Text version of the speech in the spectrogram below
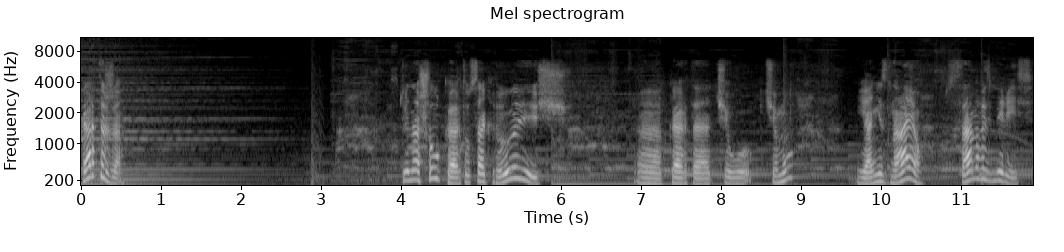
Карта же? Ты нашел карту сокровищ. Э, карта чего? К чему? Я не знаю. Сам разберись.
